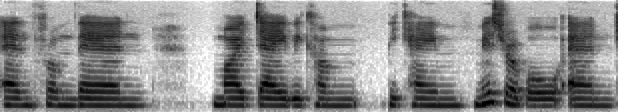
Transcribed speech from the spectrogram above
and from then my day become became miserable and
